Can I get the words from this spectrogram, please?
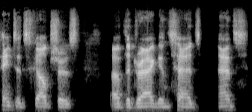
painted sculptures of the dragons' heads. That's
